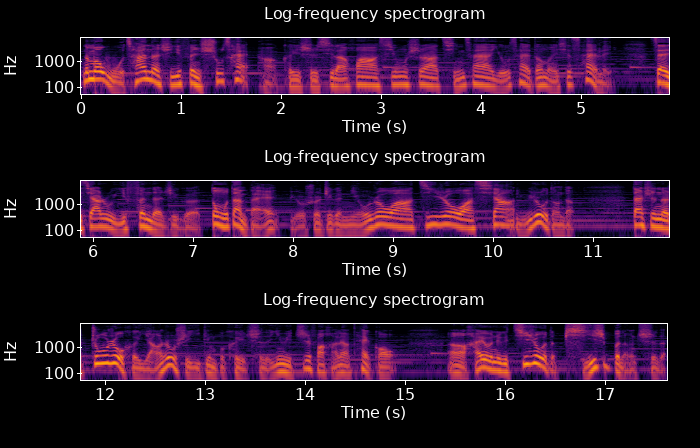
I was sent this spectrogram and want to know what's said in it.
那么午餐呢，是一份蔬菜啊，可以是西兰花、西红柿啊、芹菜啊、油菜等等一些菜类，再加入一份的这个动物蛋白，比如说这个牛肉啊、鸡肉啊、虾、鱼肉等等。但是呢，猪肉和羊肉是一定不可以吃的，因为脂肪含量太高。呃，还有那个鸡肉的皮是不能吃的，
